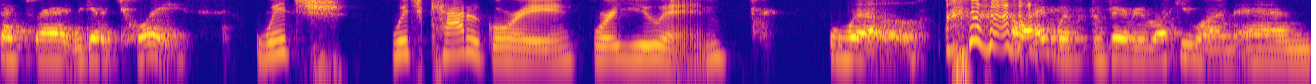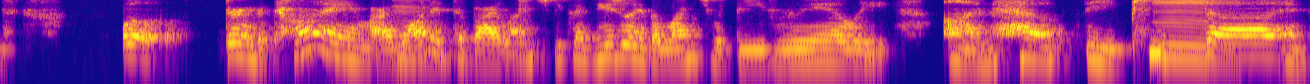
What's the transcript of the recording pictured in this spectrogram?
that's right. We get a choice. Which which category were you in? Well, I was the very lucky one. And well, during the time, I Mm. wanted to buy lunch because usually the lunch would be really unhealthy pizza and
